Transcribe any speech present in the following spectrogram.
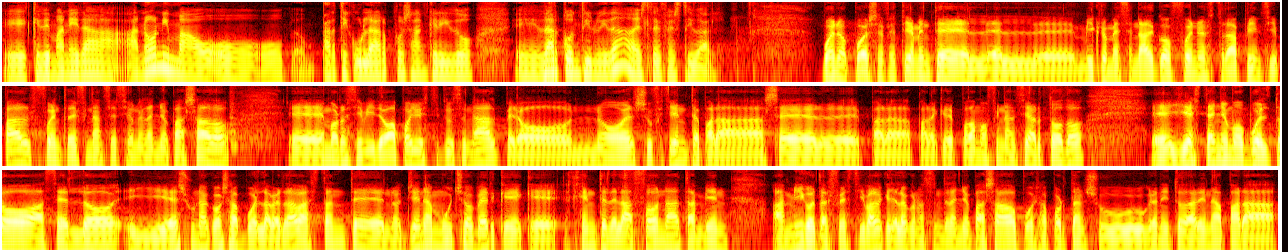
que de manera anónima o, o, particular pues han querido dar continuidad a este festival. Bueno, pues efectivamente el, el micromecenazgo fue nuestra principal fuente de financiación el año pasado. Eh, hemos recibido apoyo institucional, pero no el suficiente para, ser, eh, para, para que podamos financiar todo. Eh, y este año hemos vuelto a hacerlo y es una cosa, pues la verdad, bastante nos llena mucho ver que, gente de la zona, también amigos del festival que ya lo conocen del año pasado, pues aportan su granito de arena para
